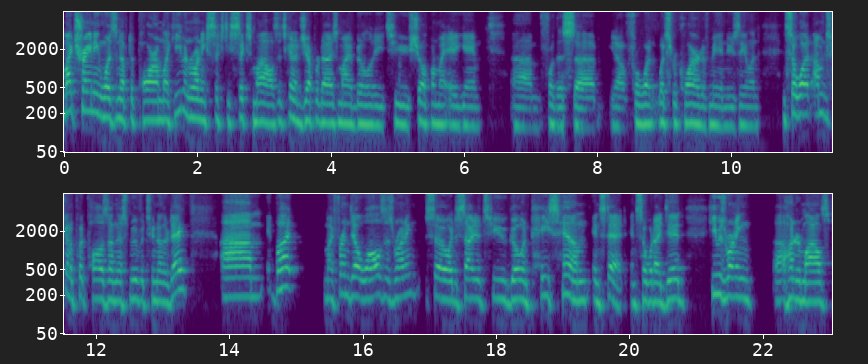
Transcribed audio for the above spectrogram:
my training wasn't up to par. I'm like, even running 66 miles, it's going to jeopardize my ability to show up on my A game um, for this, uh, you know, for what what's required of me in New Zealand. And so, what I'm just going to put pause on this, move it to another day. Um, but my friend Dale Walls is running, so I decided to go and pace him instead. And so, what I did, he was running uh, 100 miles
